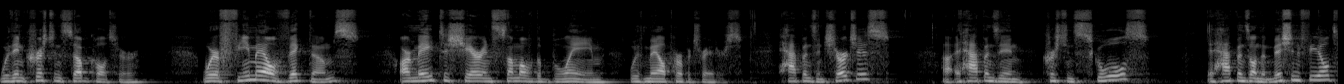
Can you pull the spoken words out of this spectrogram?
within Christian subculture where female victims are made to share in some of the blame with male perpetrators. It happens in churches, uh, it happens in Christian schools, it happens on the mission field.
